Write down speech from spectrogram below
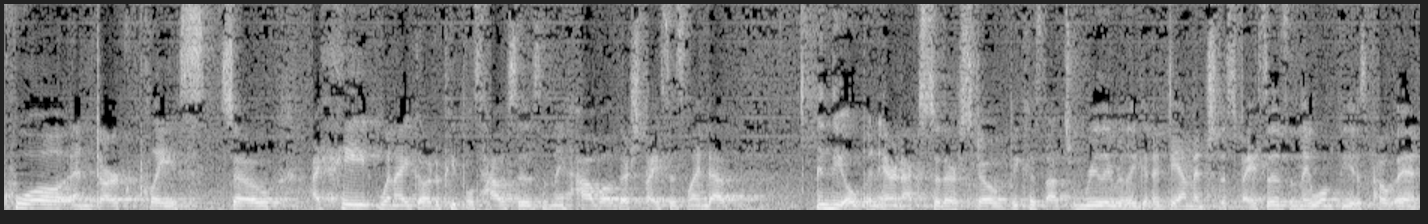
cool and dark place. So I hate when I go to people's houses and they have all their spices lined up in the open air next to their stove because that's really, really going to damage the spices and they won't be as potent,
